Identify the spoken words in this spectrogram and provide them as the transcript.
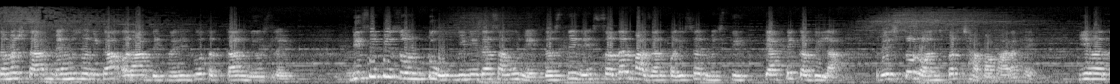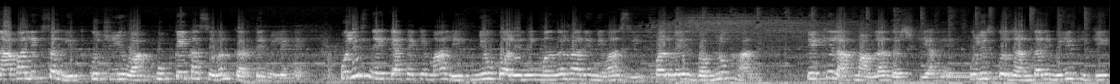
नमस्कार, मैं हूँ सोनिका और आप देख रहे हो Tatkal news live. DCP zone two Vinita Sahu ने दस्ते ने सदर बाज़ार परिसर में स्थित कैफ़े कबीला रेस्टोरेंट पर छापा मारा है। यह नाबालिग सहित कुछ युवा हुक्के का सेवन करते मिले हैं। पुलिस ने कैफ़े के मालिक, न्यू कॉलोनी मंगलवारी निवासी परवेज बबलू खान के खिलाफ मामला दर्ज किया है। पुलिस को जानकारी मिली थी कि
